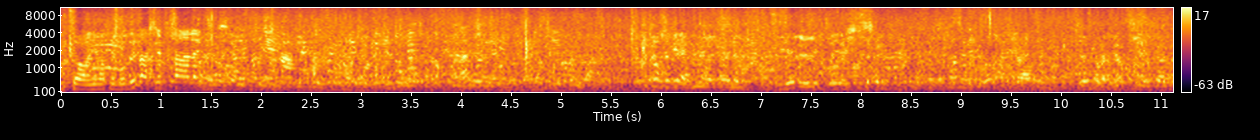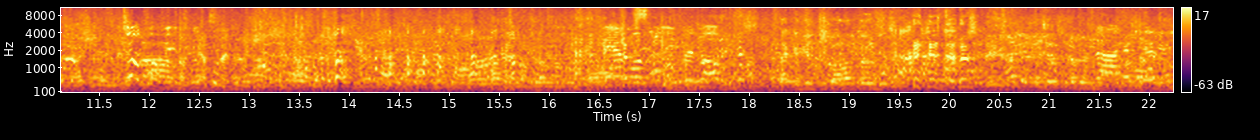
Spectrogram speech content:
I co, nie ma tej wody? Da się w toalecie. Nie ma. Co on powie? Nie możliwe, no. Taki wielki balon to już... Tak, wleci.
